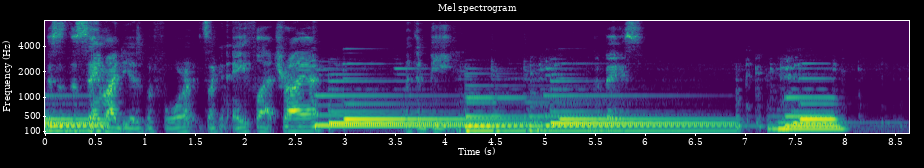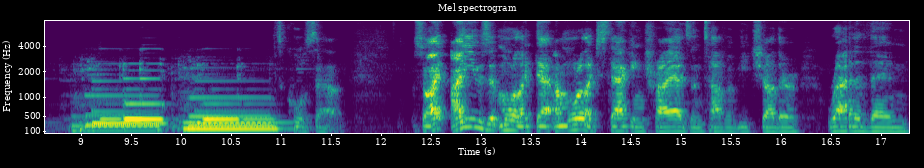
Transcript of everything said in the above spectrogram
this is the same idea as before. It's like an A flat triad with a B in the bass. It's a cool sound. So I, I use it more like that. I'm more like stacking triads on top of each other rather than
